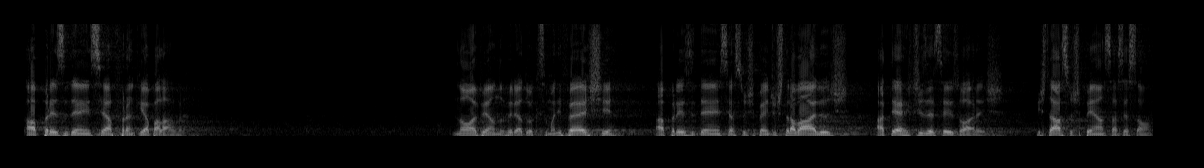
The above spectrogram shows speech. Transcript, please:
a presidência franqueia a palavra. Não havendo vereador que se manifeste, a presidência suspende os trabalhos até às 16 horas. Está suspensa a sessão.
